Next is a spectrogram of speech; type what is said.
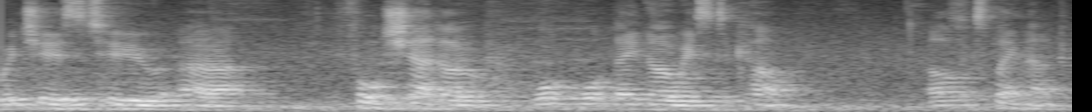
which is to uh, foreshadow what, what they know is to come. I'll explain that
